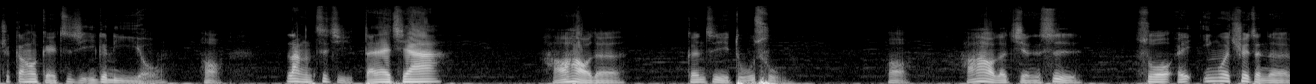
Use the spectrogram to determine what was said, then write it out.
就刚好给自己一个理由，好，让自己待在家，好好的跟自己独处，哦，好好的检视，说，诶，因为确诊的。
